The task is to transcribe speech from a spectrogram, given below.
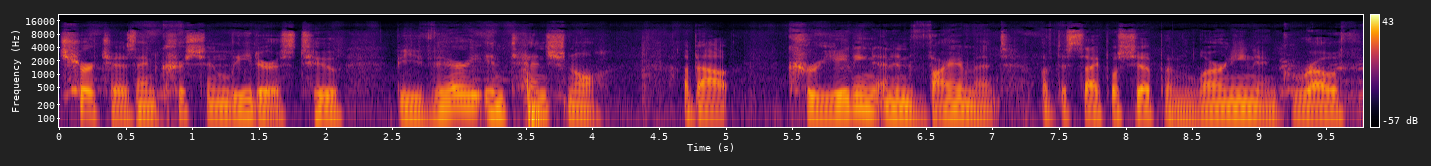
churches and Christian leaders to be very intentional about creating an environment of discipleship and learning and growth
